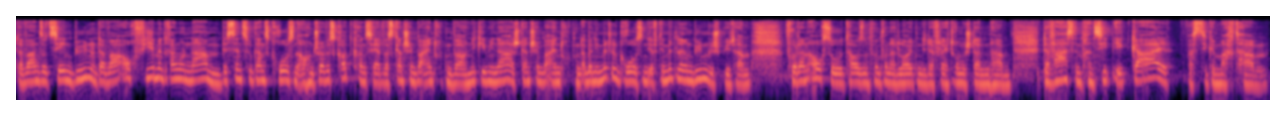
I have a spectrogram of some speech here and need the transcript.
Da waren so zehn Bühnen und da war auch viel mit Rang und Namen, bis hin zu ganz großen. Auch ein Travis Scott-Konzert, was ganz schön beeindruckend war. Auch Nicki Minaj, ganz schön beeindruckend. Aber die mittelgroßen, die auf den mittleren Bühnen gespielt haben, vor dann auch so 1500 Leuten, die da vielleicht rumgestanden haben, da war es im Prinzip egal, was die gemacht haben.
